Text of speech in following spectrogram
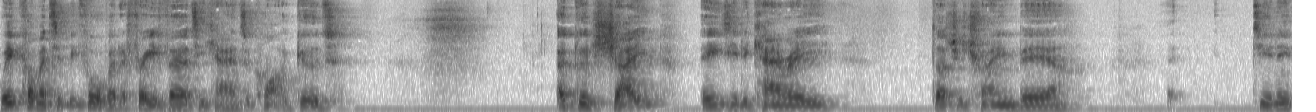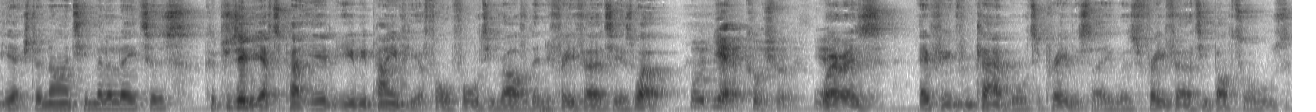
we commented before that the 330 cans are quite a good, a good shape, easy to carry, does your train beer. Do you need the extra 90 millilitres? Because presumably you have to pay, you, you'll be paying for your 440 rather than your 330 as well. well, yeah, of course you will. Yeah. Whereas everything from Cloudwater previously was 330 bottles,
